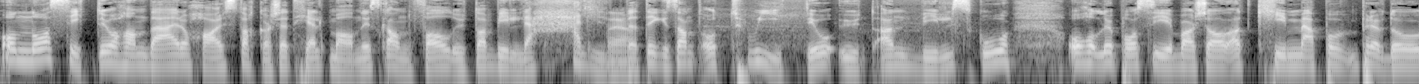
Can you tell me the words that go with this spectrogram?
Og nå sitter jo han der og har stakkars et helt manisk anfall ut av ville helvete, ikke sant? Og tweeter jo ut av en vill sko. Og holder jo på å si bare sånn at Kim på, prøvde å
